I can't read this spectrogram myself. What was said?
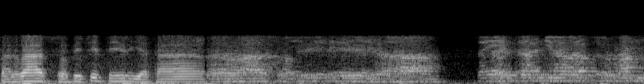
सर्वास्वपि चितिर्यथा। चैतन्यवत्सुखं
